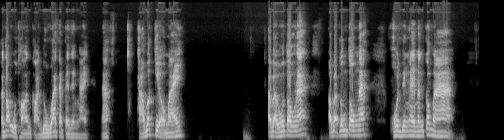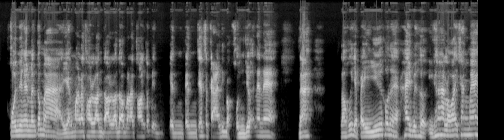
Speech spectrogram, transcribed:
ก็ต้องอุทธรณ์ก่อนดูว่าจะเป็นยังไงนะ ถามว่าเกี่ยวไหมเอาแบบตรงๆนะ เอาแบบตรงๆนะ คนยังไงมันก็มา คนยังไงมันก็มา อย่างมาราธอนลอนดอนลอนดอนมาราธอนก็เป็นเป็นเป็นเทศกาลที่แบบคนเยอะแน่ๆนะ เราก็อย่าไปยื้อเขาเลย ให้ไปเถอะอีกห้าร้อยช่างแม่ง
